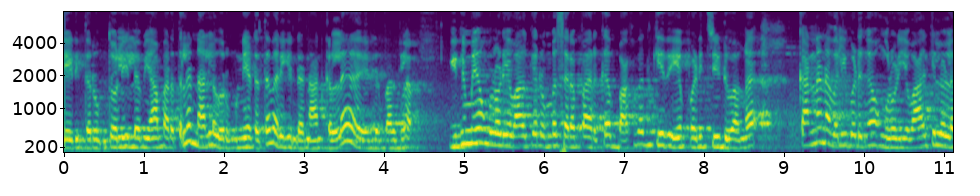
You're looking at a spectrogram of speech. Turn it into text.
தேடித்தரும். தொழிலில் வியாபாரத்தில் நல்ல ஒரு முன்னேற்றத்தை வருகின்ற நாட்களில் எதிர்பார்க்கலாம். இன்னுமே உங்களுடைய வாழ்க்கை ரொம்ப சிறப்பாக இருக்க. பகவத்கீதையை படிச்சுடுவாங்க கண்ணனை வழிபடுங்க. உங்களுடைய வாழ்க்கையில் உள்ள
